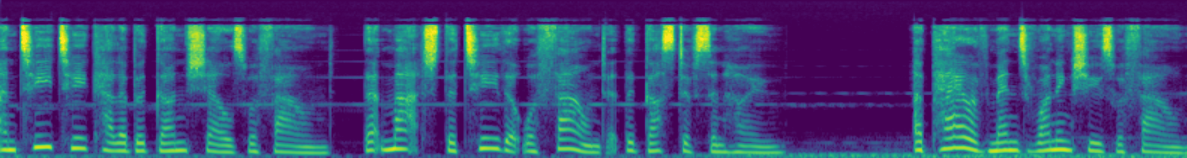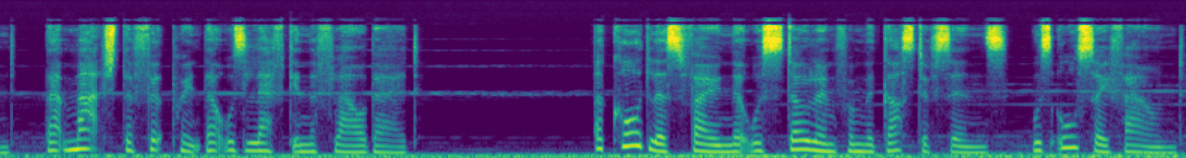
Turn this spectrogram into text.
and two 2 caliber gun shells were found that matched the two that were found at the Gustafson home. A pair of men's running shoes were found that matched the footprint that was left in the flower bed. A cordless phone that was stolen from the Gustafsons was also found.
